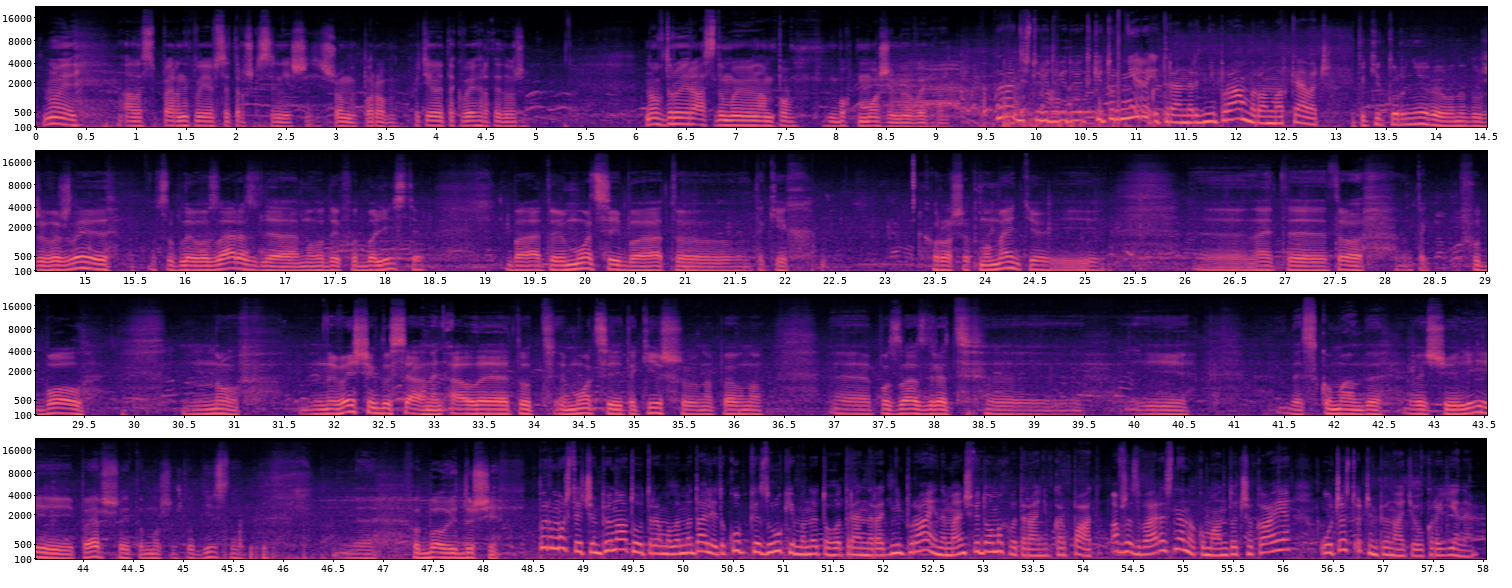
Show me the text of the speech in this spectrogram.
Ну і, але суперник виявився трошки сильніший. Що ми поробимо? Хотіли так виграти дуже. Ну, в другий раз, думаю, нам Бог поможе, і ми виграємо. Радістю відвідує такі турніри і тренер Дніпра Мирон Маркевич. Такі турніри вони дуже важливі, особливо зараз для молодих футболістів. Багато емоцій, багато таких хороших моментів. І е, знаєте, то так, футбол, ну, не вищих досягнень, але тут емоції такі, що напевно е, позаздрять е, і десь команди вищої ліги і першої, тому що тут дійсно футбол від душі. Переможці чемпіонату отримали медалі та кубки з рук іменитого тренера Дніпра і не менш відомих ветеранів Карпат. А вже з вересня на команду чекає участь у чемпіонаті України.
